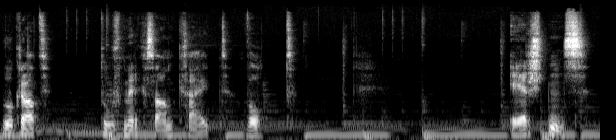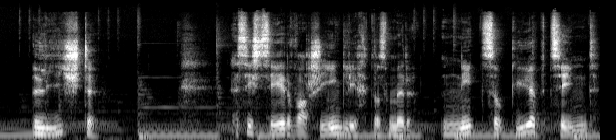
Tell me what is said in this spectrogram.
wo gerade die Aufmerksamkeit will. Erstens Liste. Es ist sehr wahrscheinlich, dass wir nicht so geübt sind,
